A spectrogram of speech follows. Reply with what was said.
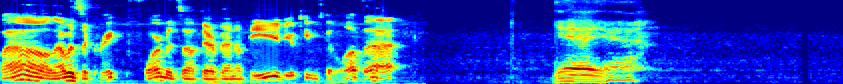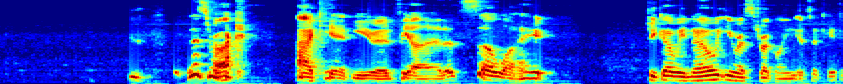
Wow, that was a great performance out there, Venipede. Your team's gonna love that. Yeah, yeah. This rock, I can't even feel it. It's so light. Chico, we know you are struggling. It's okay to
